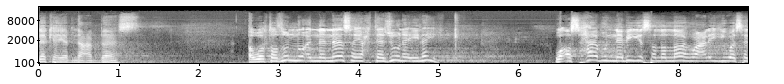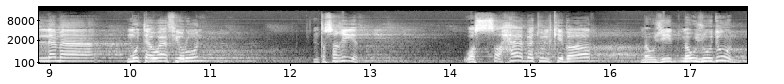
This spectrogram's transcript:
لك يا ابن عباس أو تظن أن الناس يحتاجون إليك؟ وأصحاب النبي صلى الله عليه وسلم متوافرون؟ أنت صغير. والصحابة الكبار موجود موجودون.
